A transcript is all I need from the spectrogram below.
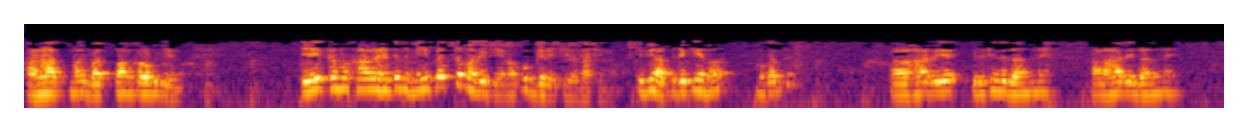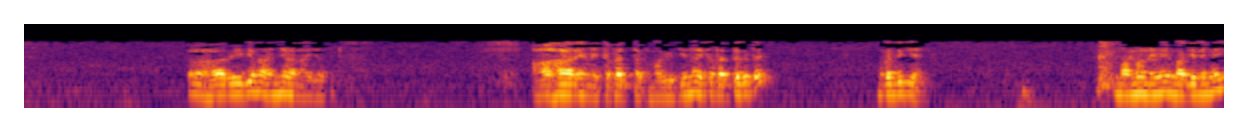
අනාත්මයි බත්පාන් කවුද කියනවා ඒකම කාලා හැදෙන මේ පැත්ත මගේ කියනවා පුද්ගලයෙක් කියලා දකිනවා. ඉතින් අපිට කියනවා මොකද්ද? ආහාරය පිරිසිදු දන්නේ ආහාරය දන්නේ ආහාරය ගැන අඥානයි අපිට. ආහාරයෙන් එක පැත්තක් මගේ කියනවා එක පැත්තකට මොකද කියන්නේ මම නෙමෙයි මගේ නෙමෙයි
